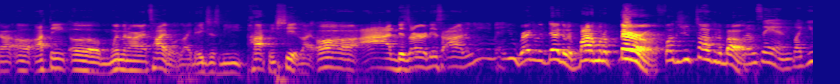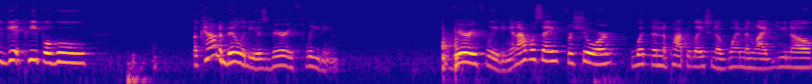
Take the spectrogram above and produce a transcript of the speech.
I, uh, I think um, women are entitled. Like they just be popping shit. Like, oh, I deserve this. I, you- man, you regular, regular, bottom of the barrel. Fuck is you talking about? What? I'm saying, like, you get people who accountability is very fleeting. Very fleeting. And I would say for sure within the population of women, like, you know,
